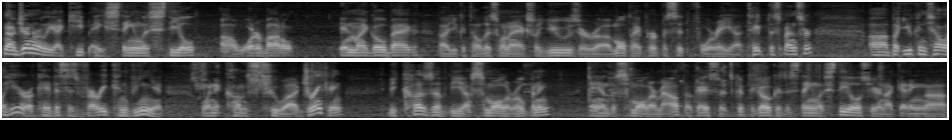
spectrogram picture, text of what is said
Now generally I keep a stainless steel uh, water bottle in my go bag. you can tell this one I actually use or multi-purpose it for a tape dispenser. but you can tell here, okay, this is very convenient when it comes to drinking because of the smaller opening and the smaller mouth okay? So it's good to go because it's stainless steel so you're not getting uh,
